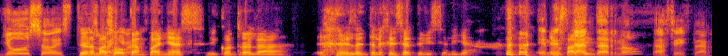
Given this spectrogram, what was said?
yo uso este. Yo nada más hago campañas y contra la, la inteligencia artificial y ya. En estándar, ¿no? Así, ah, claro.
